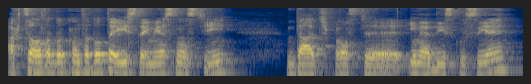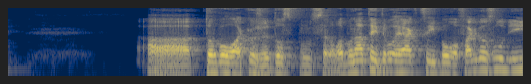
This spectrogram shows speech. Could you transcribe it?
a chcela to dokonca do tej istej miestnosti dať proste iné diskusie. A to bolo akože dosť prúser, lebo na tej druhej akcii bolo fakt dosť ľudí,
